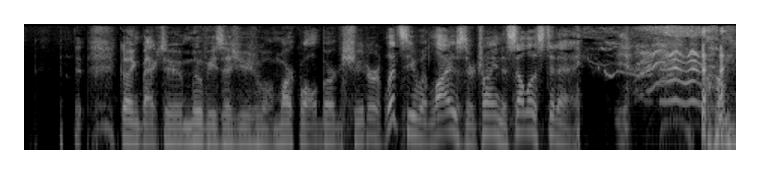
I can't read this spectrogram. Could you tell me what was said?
going back to movies as usual, Mark Wahlberg shooter. Let's see what lies they're trying to sell us today. Yeah. um,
